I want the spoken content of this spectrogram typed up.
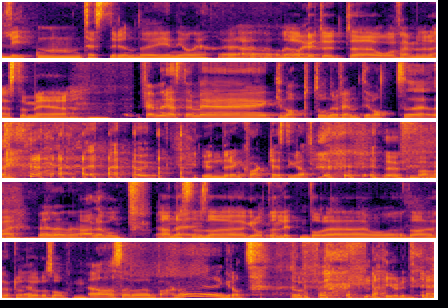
liten testrunde i ny og ne. Ja, og det bytte ut over 500 hester med 500 hester med knapp 250 watt. Under en kvart hestekraft. Uff a meg. Nei, nei, nei. Ja, det er vondt. Ja, har nesten så gråt en liten tåre da jeg hørte at du hadde solgt den. ja, altså, barna gråt. Uff. Nei, gjør de det?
